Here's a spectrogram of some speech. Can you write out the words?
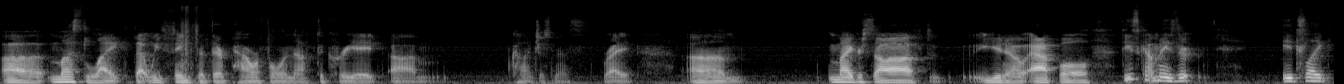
uh, must like that we think that they're powerful enough to create um, consciousness, right? Um, Microsoft, you know, Apple, these companies, they're, it's like,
